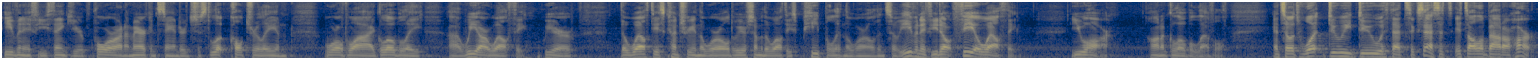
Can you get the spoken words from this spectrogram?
even if you think you're poor on American standards, just look culturally and worldwide, globally, uh, we are wealthy. We are the wealthiest country in the world. We are some of the wealthiest people in the world. And so, even if you don't feel wealthy, you are on a global level. And so, it's what do we do with that success? It's, it's all about our heart,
